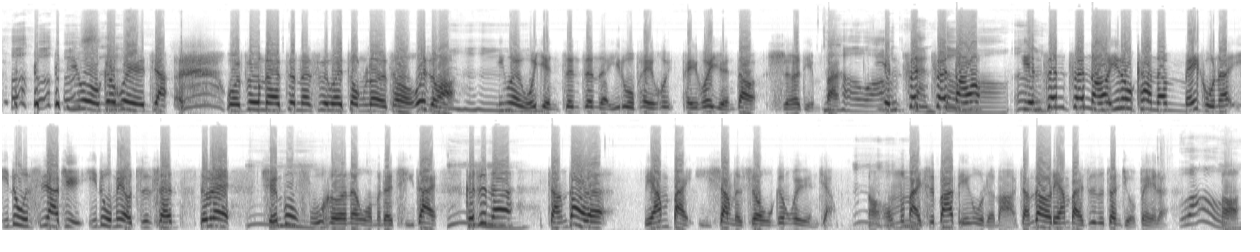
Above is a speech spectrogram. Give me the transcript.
因为我跟会员讲，我中的真的是会中乐透，为什么？么因为我眼睁睁的一路陪会陪会员到十二点半，哦眼睁睁哦，嗯。眼睁睁哦，一路看呢美股呢一路下去，一路没有支撑，对不对？全部符合呢我们的期待。可是呢，涨到了两百以上的时候，我跟会员讲，嗯哦，我们买十八点五的嘛，涨到了两百，是不是赚九倍了？哇哦。哦，，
